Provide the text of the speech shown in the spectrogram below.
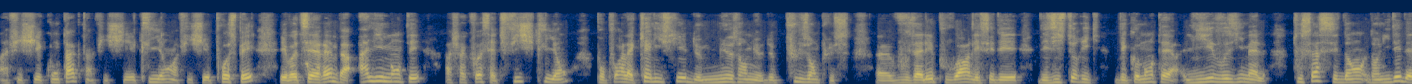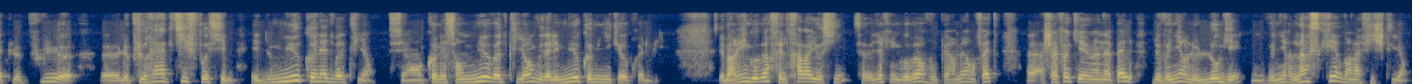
un fichier contact, un fichier client, un fichier prospect, et votre CRM va alimenter à chaque fois cette fiche client pour pouvoir la qualifier de mieux en mieux, de plus en plus. Euh, vous allez pouvoir laisser des, historiques, des commentaires, lier vos emails. Tout ça, c'est dans, l'idée d'être le, plus euh, euh, le plus réactif possible et de mieux connaître votre client. C'est en connaissant mieux votre client que vous allez mieux communiquer auprès de lui. Et eh ben Ringover fait le travail aussi. Ça veut dire que Ringover vous permet en fait, euh, à chaque fois qu'il y a eu un appel, de venir le loguer, donc venir l'inscrire dans la fiche client.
